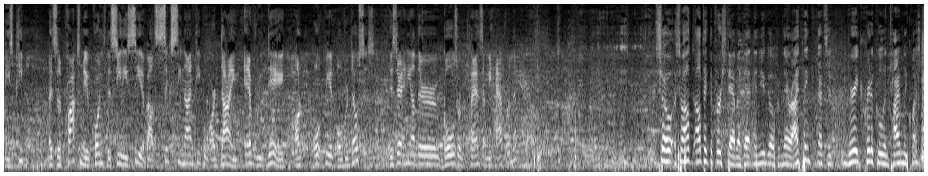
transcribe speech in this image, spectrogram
these people? It's approximately, according to the CDC, about 69 people are dying every day on opiate overdoses. Is there any other goals or plans that we have for them? So, so I'll, I'll take the first stab at that, and then you go from there. I think that's a very critical and timely question.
